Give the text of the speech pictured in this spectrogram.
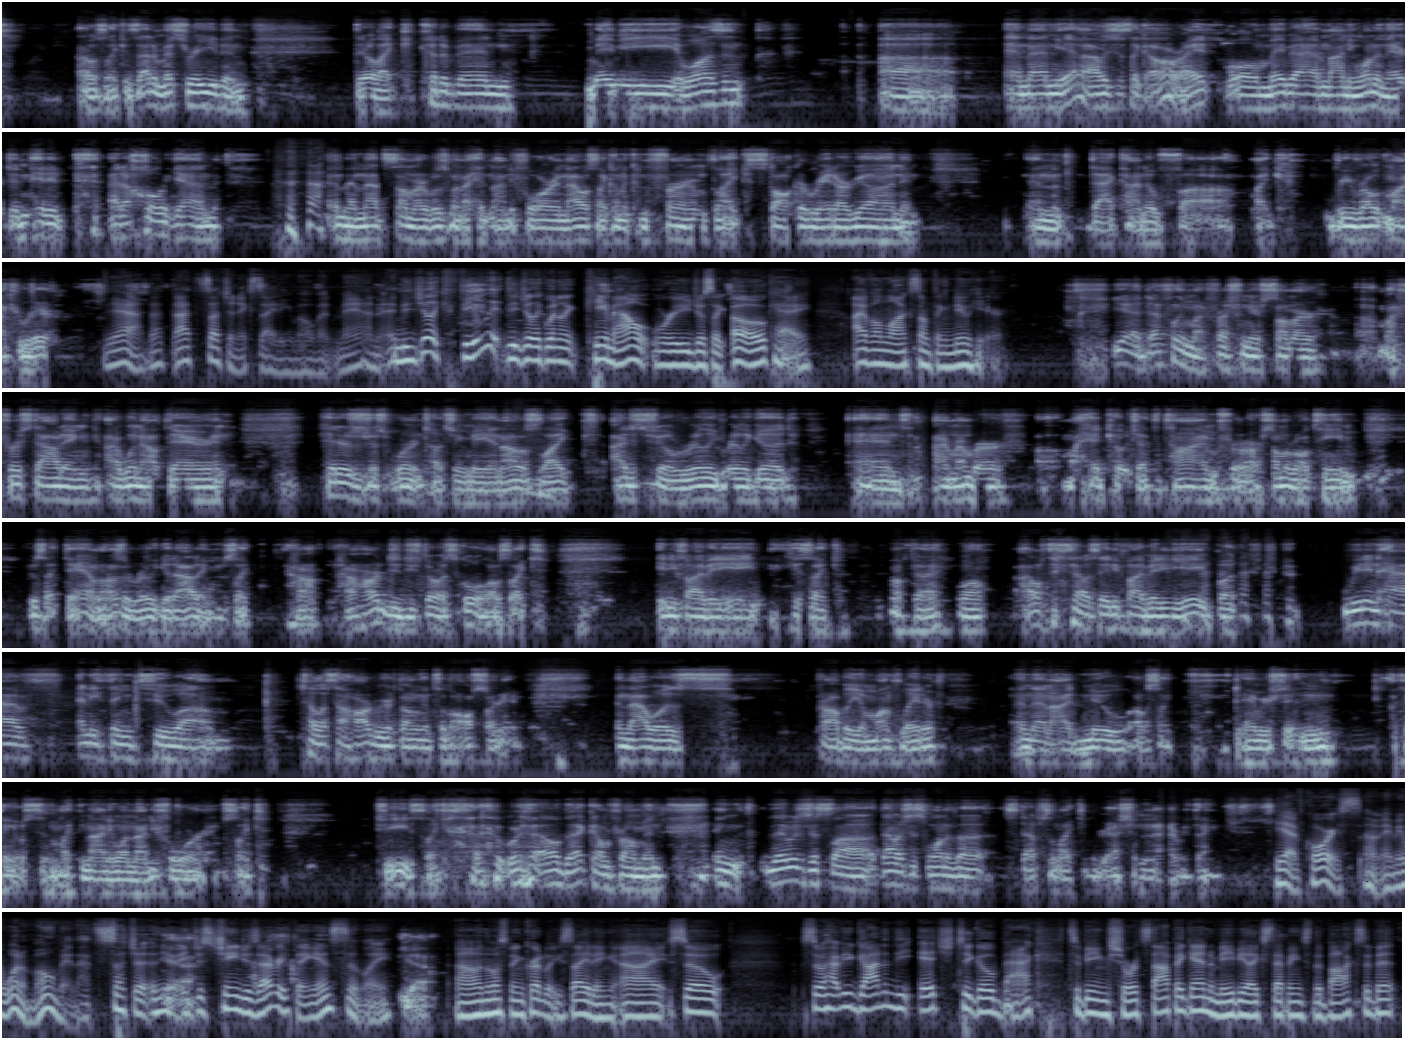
I was like, is that a misread? And they were like, could have been, maybe it wasn't. Uh, and then, yeah, I was just like, all right, well, maybe I have 91 in there. Didn't hit it at a hole again. and then that summer was when I hit 94. And that was like on a confirmed, like, stalker radar gun. And, and that kind of, uh, like, rewrote my career. Yeah, that that's such an exciting moment, man. And did you like feel it? Did you like when it came out? Were you just like, oh, okay, I've unlocked something new here? Yeah, definitely. My freshman year summer, uh, my first outing, I went out there and hitters just weren't touching me, and I was like, I just feel really, really good. And I remember uh, my head coach at the time for our summer ball team. He was like, "Damn, that was a really good outing." He was like, "How how hard did you throw at school?" I was like, 85, 88. He's like, okay, well, I don't think that was 85, 88, but we didn't have anything to um, tell us how hard we were throwing into the All Star game, and that was probably a month later. And then I knew I was like, damn, you're sitting. I think it was sitting like 91, 94. It was like, geez, like where the hell did that come from? And and that was just uh that was just one of the steps of like the progression and everything. Yeah, of course. I mean, what a moment! That's such a yeah. it just changes everything instantly. Yeah, uh, and that must be incredibly exciting. Uh, so. So have you gotten the itch to go back to being shortstop again and maybe like stepping to the box a bit?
